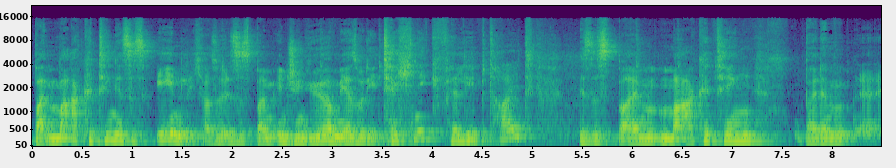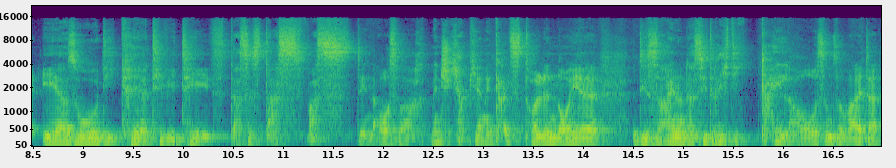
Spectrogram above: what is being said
Beim Marketing ist es ähnlich. Also ist es beim Ingenieur mehr so die Technikverliebtheit, ist es beim Marketing bei dem äh, eher so die Kreativität. Das ist das, was den ausmacht. Mensch, ich habe hier eine ganz tolle neue Design und das sieht richtig geil aus und so weiter.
